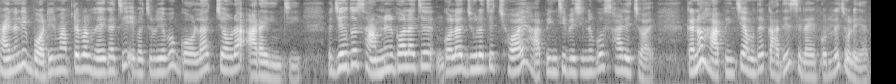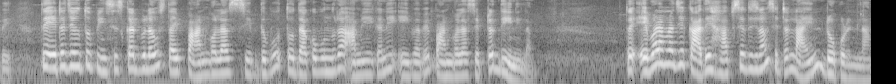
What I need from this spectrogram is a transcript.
ফাইনালি বডির মাপটা এবার হয়ে গেছে। এবার চলে যাব গলার চওড়া আড়াই ইঞ্চি। যেহেতু সামনের গলা আছে, গলার ঝুল আছে ছয় হাফ ইঞ্চি বেশি নেব সাড়ে ছয়। কেন? হাফ ইঞ্চি আমাদের কাঁধে সেলাই করলে চলে যাবে। তো এটা যেহেতু প্রিন্সেস কাট ব্লাউজ তাই পান গলার শেপ দেবো। তো দেখো বন্ধুরা, আমি এখানে এইভাবে পান গলার শেপটা দিয়ে নিলাম। তো এবার আমরা যে কাঁধে হাফ শেপ দিয়েছিলাম, সেটা লাইন ড্র করে নিলাম।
